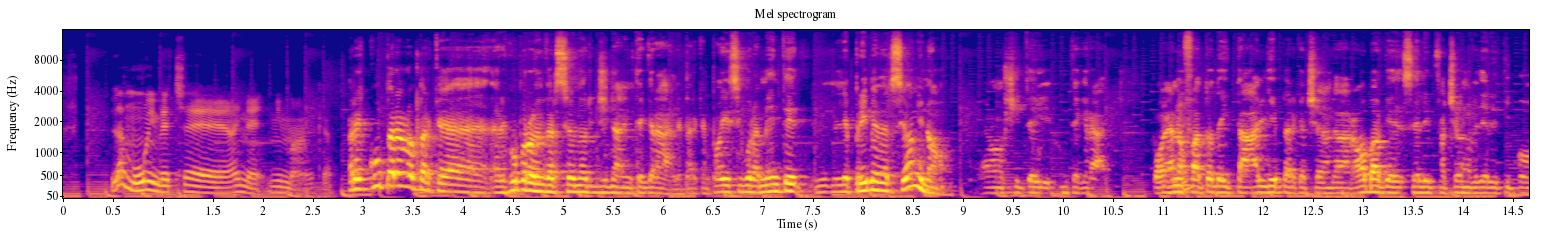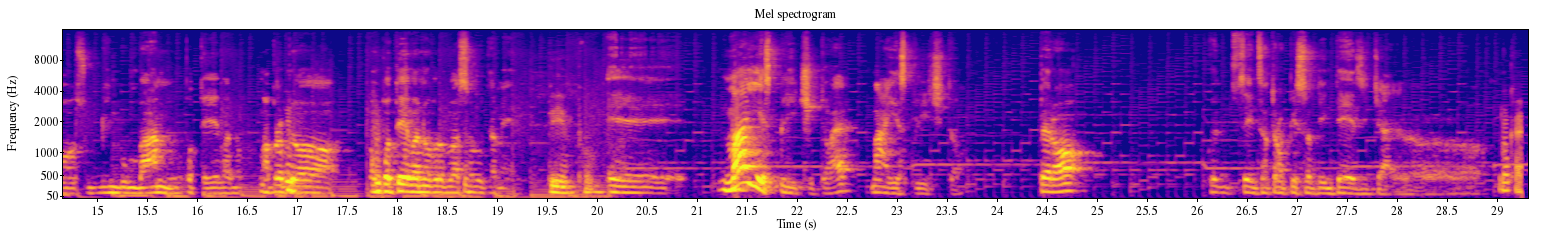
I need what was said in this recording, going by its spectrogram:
La Mu invece, ahimè, mi manca. Recuperalo perché recuperalo in versione originale integrale, perché poi sicuramente le prime versioni no, erano uscite integrali. Poi hanno fatto dei tagli perché c'era della roba che se li facevano vedere tipo su Bim Bum Bam non potevano, ma proprio non potevano proprio assolutamente. Pimpo. E mai esplicito, eh? Mai esplicito. Però senza troppi sottintesi, cioè Ok.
